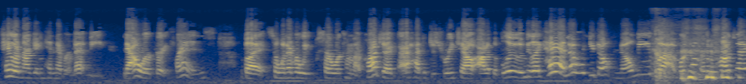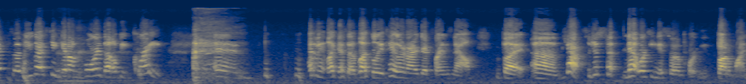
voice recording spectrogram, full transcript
Taylor Nargang had never met me. Now we're great friends, but so whenever we started working on that project, I had to just reach out out of the blue and be like, "Hey, I know you don't know me, but I'm working on this project, so if you guys can get on board, that'll be great." And I mean, like I said, luckily Taylor and I are good friends now but um, yeah, so just networking is so important. Bottom line.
